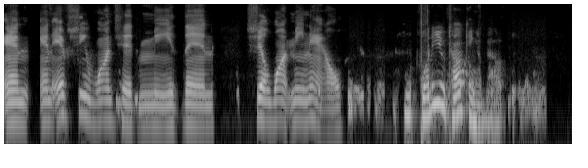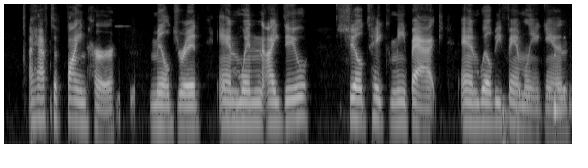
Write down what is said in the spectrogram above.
And and if she wanted me, then she'll want me now. What are you talking about? I have to find her, Mildred, and when I do, she'll take me back and we'll be family again.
